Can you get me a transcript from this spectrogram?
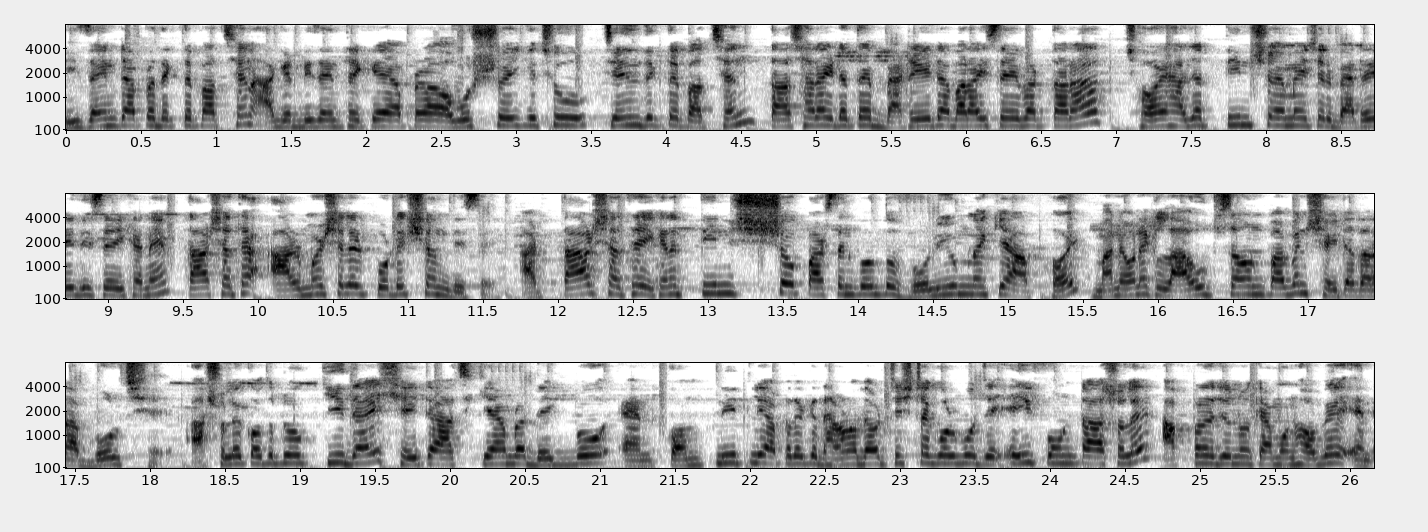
ডিজাইনটা আপনারা দেখতে পাচ্ছেন। আগের ডিজাইন থেকে আপনারা অবশ্যই কিছু চেঞ্জ দেখতে পাচ্ছেন। তাছাড়া এটাতে ব্যাটারিটা বাড়াইছে এবার তারা ছয় হাজার তিনশো এমএইচ এর ব্যাটারি দিছে এখানে। তার সাথে আর্মার শেলের প্রোটেকশন দিছে। আর তার সাথে এখানে তিনশো পার্সেন্ট পর্যন্ত ভলিউম নাকি আপ হয়। মানে অনেক লাউড সাউন্ড পাবেন সেটা তারা বলছে। আসলে কতটুকু কি দেয় সেইটা আজকে আমরা দেখব অ্যান্ড কমপ্লিটলি আপনাদেরকে ধারণা দেওয়ার চেষ্টা করব যে এই ফোনটা আসলে আপনাদের জন্য কেমন হবে অ্যান্ড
